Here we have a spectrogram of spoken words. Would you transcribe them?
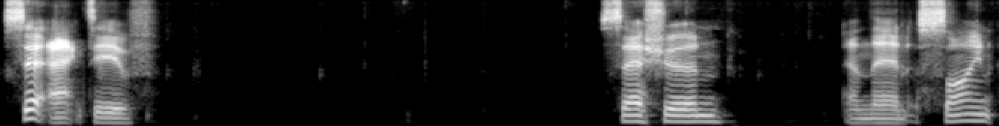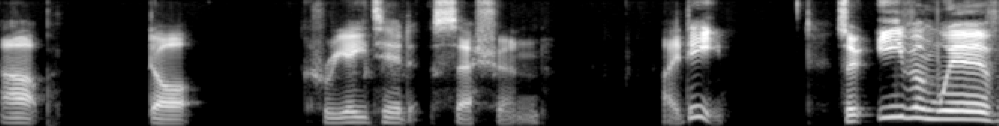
set active, session, and then sign up dot created session ID. So even with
